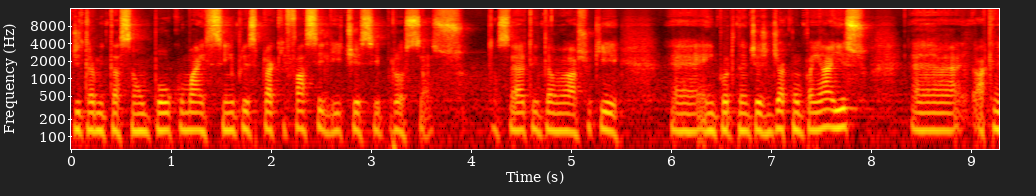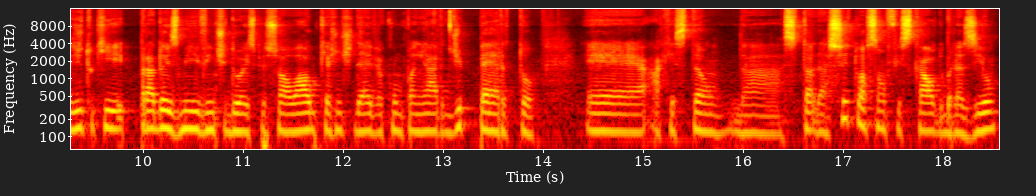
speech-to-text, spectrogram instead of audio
de tramitação um pouco mais simples para que facilite esse processo, tá certo? Então eu acho que é, é importante a gente acompanhar isso. É, acredito que para 2022, pessoal, algo que a gente deve acompanhar de perto é a questão da, da situação fiscal do Brasil,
